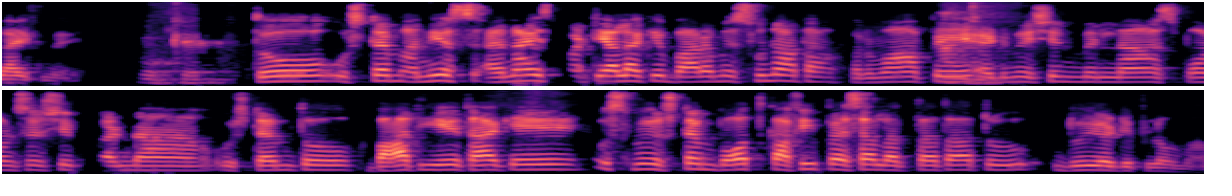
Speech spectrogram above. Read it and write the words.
लाइफ में ओके तो उस टाइम अनियस एनआईएस पटियाला के बारे में सुना था पर वहाँ पे हाँ जी। एडमिशन मिलना स्पॉन्सरशिप करना उस टाइम तो बात ये था कि उसमें उस टाइम बहुत काफ़ी पैसा लगता था to do your diploma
